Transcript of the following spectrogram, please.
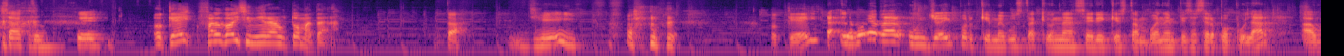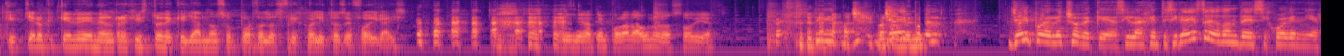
Exacto. Sí. Ok, Fall y Nier Automata. Puta. Jay. Ok. Le voy a dar un Jay porque me gusta que una serie que es tan buena empiece a ser popular, aunque quiero que quede en el registro de que ya no soporto los frijolitos de Fall Guys. Desde la temporada 1 los odias. Sí, J- por el, Jay por el hecho de que así la gente diría, ¿esto de dónde es si jueguen Nier?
